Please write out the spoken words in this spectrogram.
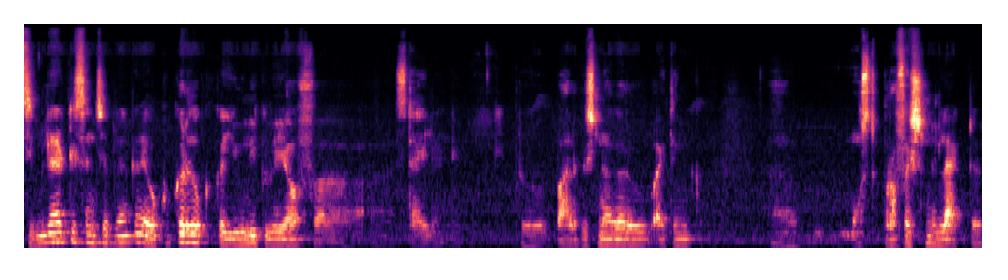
సిమిలారిటీస్ అని చెప్పాను కానీ ఒక్కొక్కరిది ఒక్కొక్క యూనిక్ వే ఆఫ్ స్టైల్ అండి. ఇప్పుడు Balakrishna garu I think most professional actor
